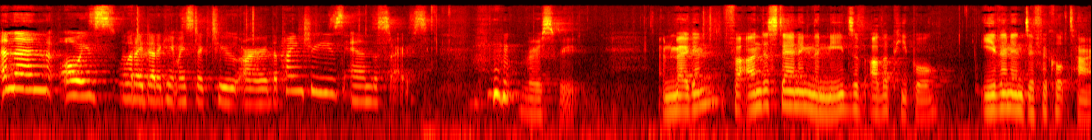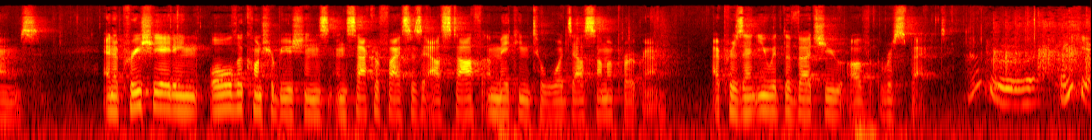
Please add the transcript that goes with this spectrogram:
and then always what i dedicate my stick to are the pine trees and the stars Very sweet. And Megan, for understanding the needs of other people, even in difficult times, and appreciating all the contributions and sacrifices our staff are making towards our summer program, I present you with the virtue of respect. Ooh, thank you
